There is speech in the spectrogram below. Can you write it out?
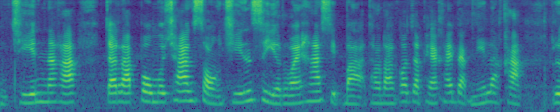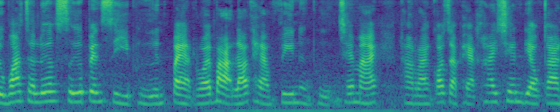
1 ชิ้นนะคะ จะรับโปรโมชั่น 2 ชิ้น 450 บาท ทางร้านก็จะแพ็คให้แบบนี้ละค่ะ หรือว่าจะเลือกซื้อเป็น 4 ผืน 800 บาท แล้วแถมฟรี1 ผืนใช่ไหมทางร้านก็จะแพ็คให้เช่นเดียวกัน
